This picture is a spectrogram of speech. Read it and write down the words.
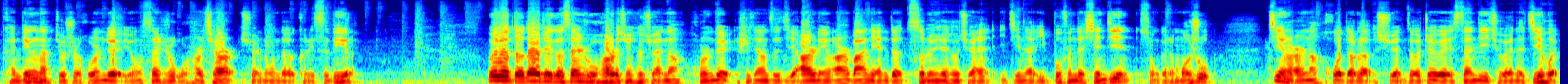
肯定呢就是湖人队用三十五号签选中的克里斯蒂了。为了得到这个三十五号的选秀权呢，湖人队是将自己二零二八年的次轮选秀权以及呢一部分的现金送给了魔术，进而呢获得了选择这位三 D 球员的机会。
